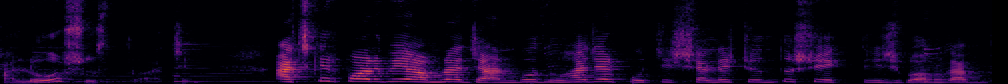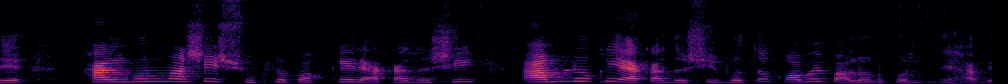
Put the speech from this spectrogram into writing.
ভালো সুস্থ আছেন। আজকের পর্বে আমরা জানব দু হাজার পঁচিশ সালের চোদ্দোশো একত্রিশ বঙ্গাব্দের ফাল্গুন মাসের শুক্লপক্ষের একাদশী, আমলকি একাদশী ব্রত কবে পালন করতে হবে?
